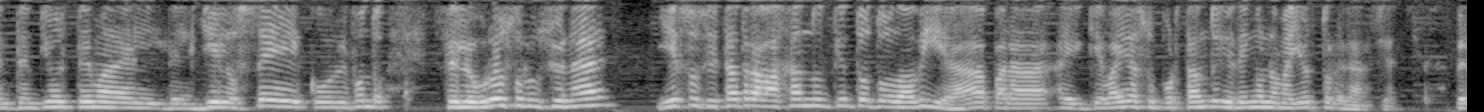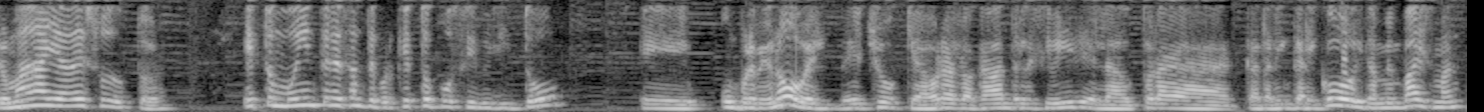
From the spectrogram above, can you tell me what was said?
entendió el tema del, hielo seco, en el fondo se logró solucionar y eso se está trabajando, entiendo, todavía ¿ah? para eh, que vaya soportando y que tenga una mayor tolerancia. Pero más allá de eso, doctor, esto es muy interesante porque esto posibilitó eh, un premio Nobel, de hecho, que ahora lo acaban de recibir la doctora Catalina Caricó y también Weissman,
